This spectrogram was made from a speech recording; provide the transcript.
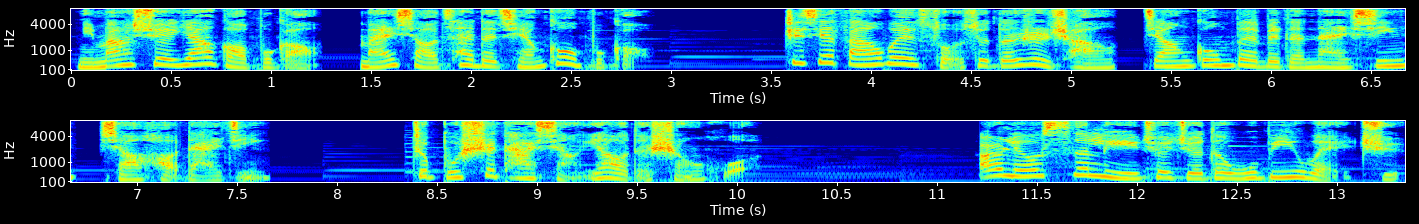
你妈血压高不高？买小菜的钱够不够？”这些乏味琐碎的日常将宫贝贝的耐心消耗殆尽，这不是他想要的生活。而刘思礼却觉得无比委屈，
